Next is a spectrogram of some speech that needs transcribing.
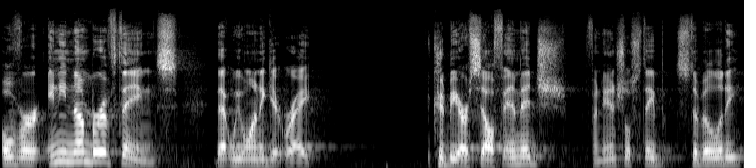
over any number of things that we want to get right. It could be our self image, financial sta- stability,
